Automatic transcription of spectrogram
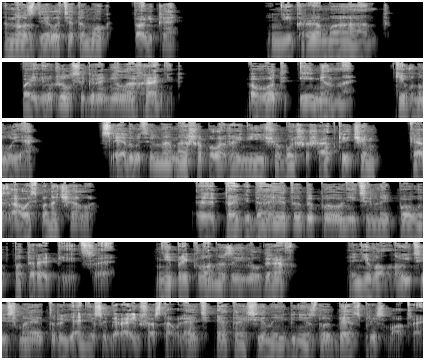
Но сделать это мог только... Некромант. Поюжился громила охранник. Вот именно, кивнул я. Следовательно, наше положение еще больше шаткое, чем казалось поначалу. «Э, «Тогда это дополнительный повод поторопиться», — непреклонно заявил граф. «Не волнуйтесь, мэтр, я не собираюсь оставлять это осиное гнездо без присмотра.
